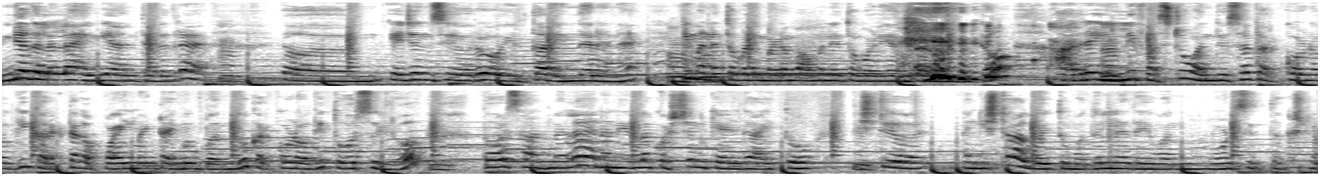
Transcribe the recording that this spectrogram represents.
ಇಂಡಿಯಾದಲ್ಲೆಲ್ಲ ಹೆಂಗೆ ಅಂತ ಹೇಳಿದ್ರೆ ಏಜೆನ್ಸಿಯವರು ಇರ್ತಾರೆ ಹಿಂದೆನೆ ಈ ಮನೆ ತಗೊಳ್ಳಿ ಮೇಡಮ್ ಆ ಮನೆ ತಗೊಳ್ಳಿ ಅಂತ ಹೇಳ್ಬಿಟ್ಟು. ಆದ್ರೆ ಇಲ್ಲಿ ಫಸ್ಟ್ ಒಂದ್ ದಿವಸ ಕರ್ಕೊಂಡೋಗಿ ಕರೆಕ್ಟಾಗಿ ಅಪಾಯಿಂಟ್ಮೆಂಟ್ ಟೈಮಿಗೆ ಬಂದು ಕರ್ಕೊಂಡೋಗಿ ತೋರಿಸಿದ್ರು. ತೋರ್ಸಾದ್ಮೇಲೆ ನಾನು ಎಲ್ಲ ಕ್ವಶನ್ ಕೇಳಿದೆ ಆಯ್ತು ಇಷ್ಟು ನಂಗೆ ಇಷ್ಟ ಆಗೋಯ್ತು ಮೊದಲನೇದೇ ಒಂದು ನೋಡ್ಸಿದ ತಕ್ಷಣ.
